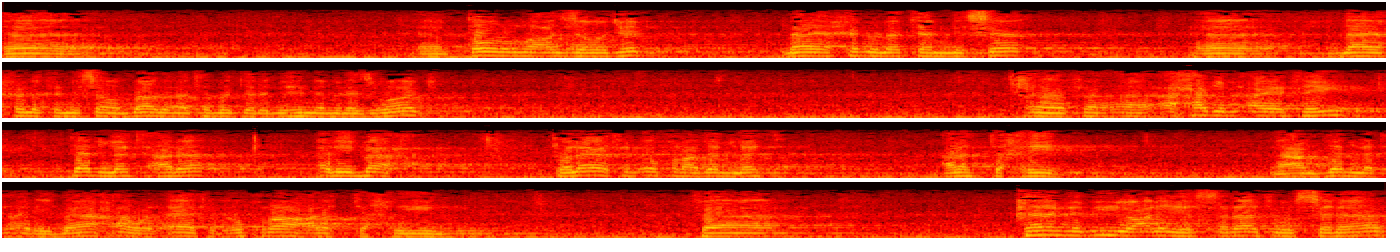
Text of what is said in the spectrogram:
آه، قول الله عز وجل لا يحل لك النساء لا يحل لك النساء بعد أن تبدل بهن من أزواج. فأحد الآيتين دلت على الإباحة والآية الأخرى دلت على التحريم. نعم دلت على الإباحة والآية الأخرى على التحريم. فكان النبي عليه الصلاة والسلام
